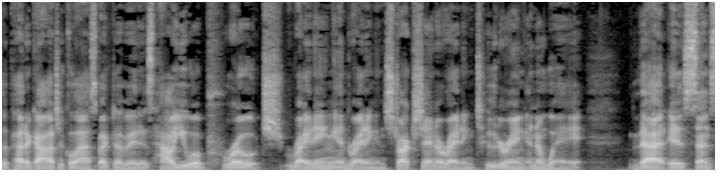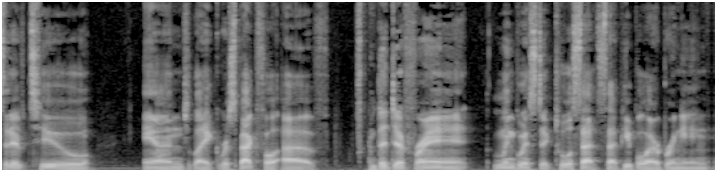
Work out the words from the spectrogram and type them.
the pedagogical aspect of it is how you approach writing and writing instruction or writing tutoring in a way that is sensitive to and like respectful of the different linguistic tool sets that people are bringing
